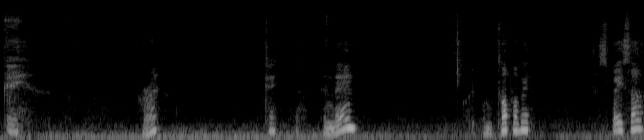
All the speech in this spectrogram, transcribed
Okay. All right okay. And then on top of it spacer.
